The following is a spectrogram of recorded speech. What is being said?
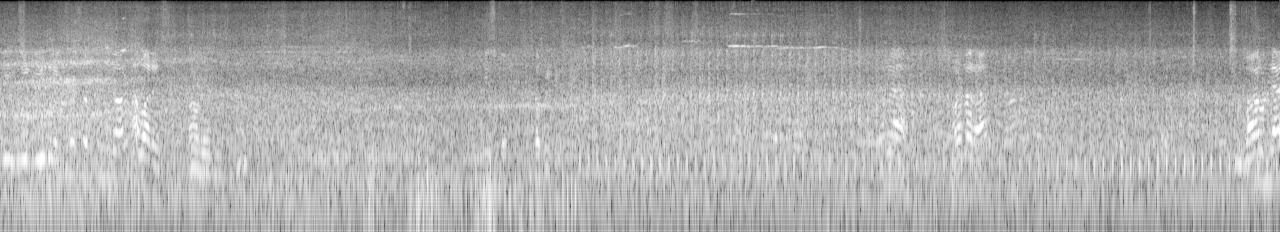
ఇది నీకు ఇది ఎక్సెస్ వచ్చింది కాబట్టి అవారెస్ తీసుకో సపరేట్ బాగున్నారా? బాగుండా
